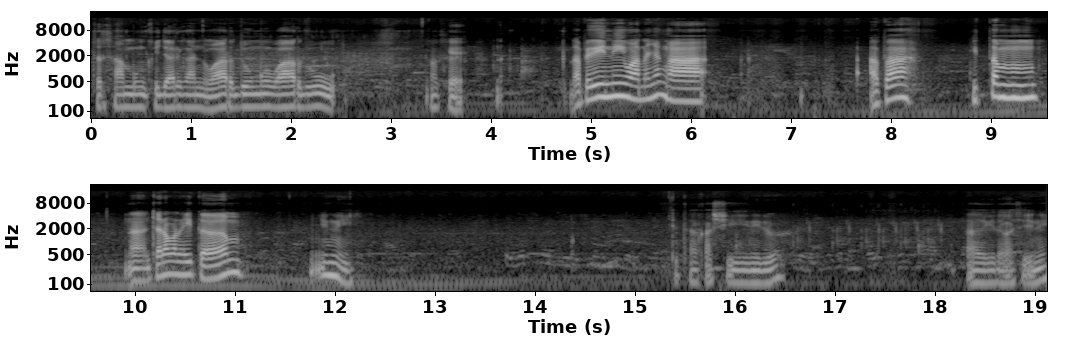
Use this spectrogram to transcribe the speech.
tersambung ke jaringan wardumu wardu. Oke. Nah, tapi ini warnanya nggak apa hitam. Nah cara warna hitam ini kita kasih ini dulu. Ayo kita kasih ini.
